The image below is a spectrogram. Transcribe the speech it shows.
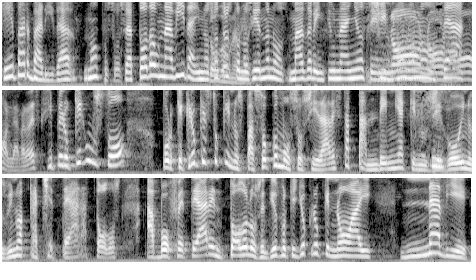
Qué barbaridad, no, pues, o sea, toda una vida y nosotros vida. conociéndonos más de 21 años. En, Sí, no, no, no, o sea, no, la verdad es que sí, pero qué gusto, porque creo que esto que nos pasó como sociedad, esta pandemia que nos Sí. llegó y nos vino a cachetear a todos, a bofetear en todos los sentidos, porque yo creo que no hay nadie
